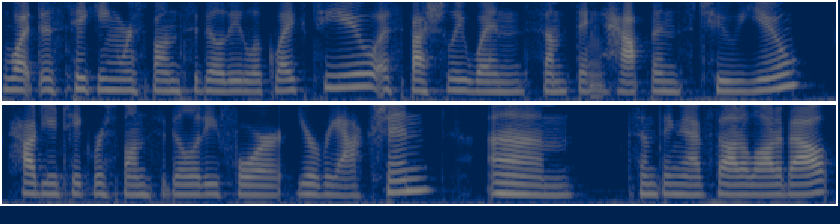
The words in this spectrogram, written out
What does taking responsibility look like to you, especially when something happens to you? How do you take responsibility for your reaction? Um, something that I've thought a lot about.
